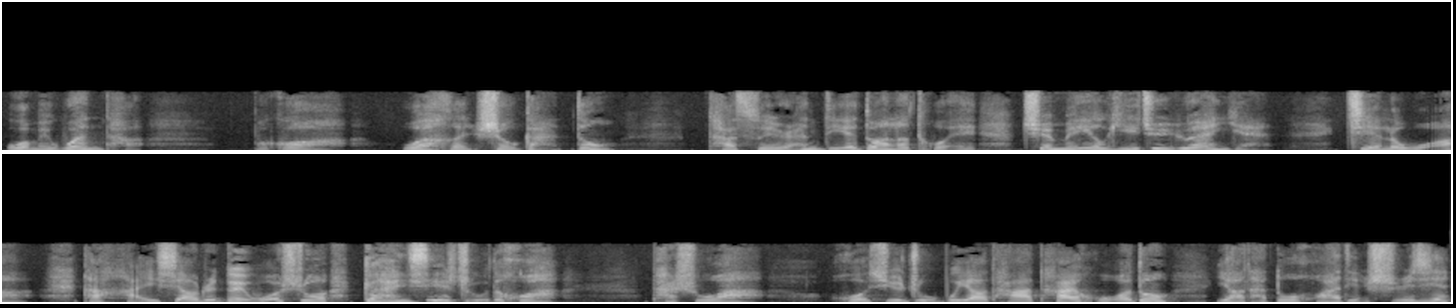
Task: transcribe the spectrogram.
我没问他。不过我很受感动，他虽然跌断了腿，却没有一句怨言。见了我啊，他还笑着对我说感谢主的话。他说啊，或许主不要他太活动，要他多花点时间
